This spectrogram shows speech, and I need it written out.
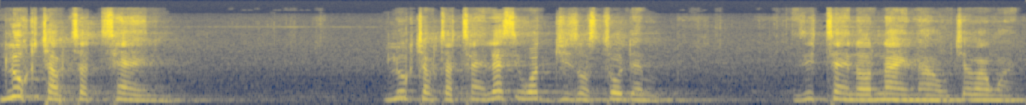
Luke chapter 10. Luke chapter 10. Let's see what Jesus told them. Is it 10 or 9 now? Whichever one.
